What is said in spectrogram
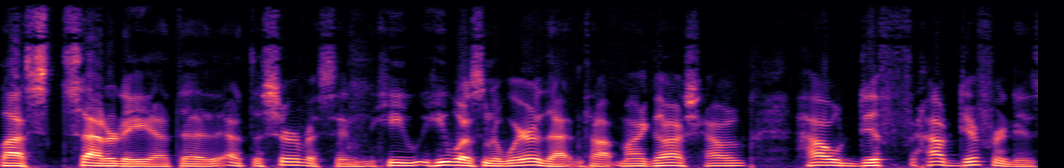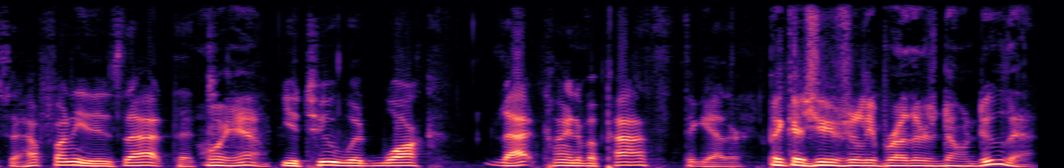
last Saturday at the at the service, and he he wasn't aware of that and thought, my gosh, how how diff how different is that? How funny is that? That Oh yeah, you two would walk that kind of a path together. because usually brothers don't do that.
